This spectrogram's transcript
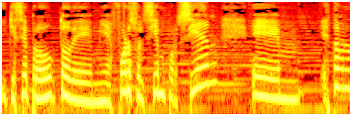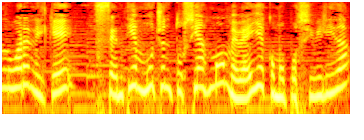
y que sea producto de mi esfuerzo el 100%. Em, estaba en un lugar en el que sentía mucho entusiasmo, me veía como posibilidad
